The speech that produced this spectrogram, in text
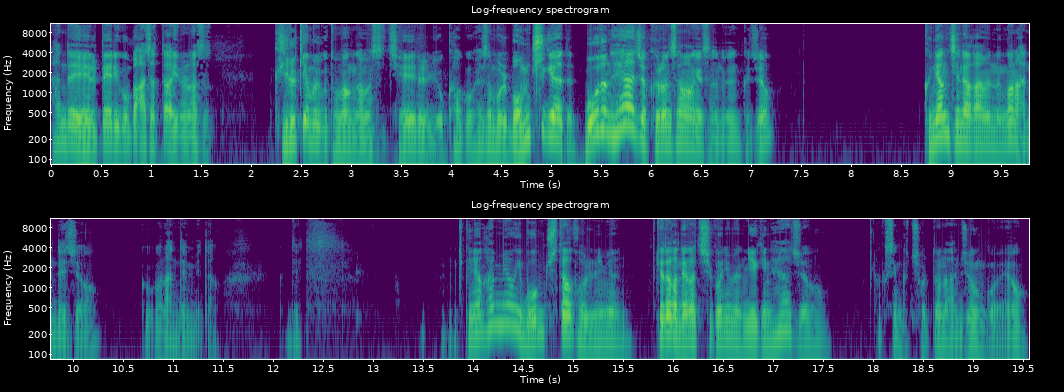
한 대 얘를 때리고 맞았다가 일어나서 귀를 깨물고 도망가면서 쟤를 욕하고 해서 뭘 멈추게 하든 뭐든 해야죠. 그런 상황에서는 그죠? 그냥 지나가는 건 안 되죠. 그건 안 됩니다. 근데 음, 그냥 한 명이 멈추다가 걸리면 게다가 내가 직원이면 얘기는 해야죠. 학생 그 절도는 안 좋은 거예요.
